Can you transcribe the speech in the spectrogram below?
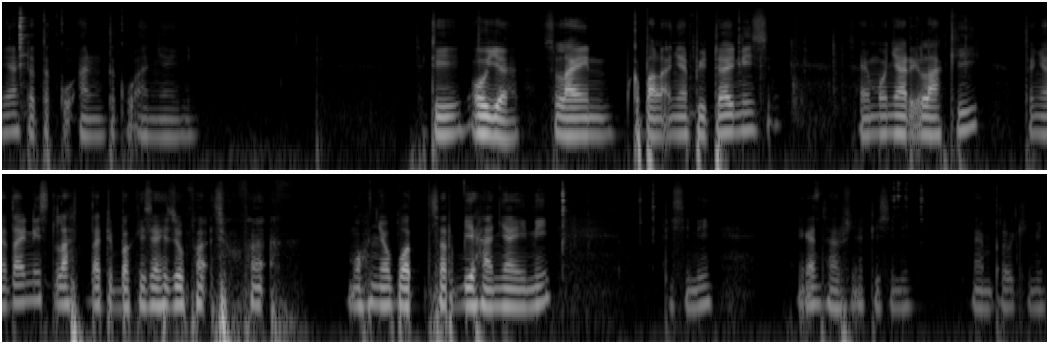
Ini ada tekuan tekuannya ini. Jadi oh ya selain kepalanya beda ini saya mau nyari lagi. Ternyata ini setelah tadi pagi saya coba coba mau nyopot serpihannya ini di sini. Ini kan seharusnya di sini nempel gini.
